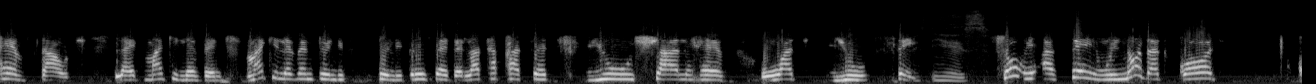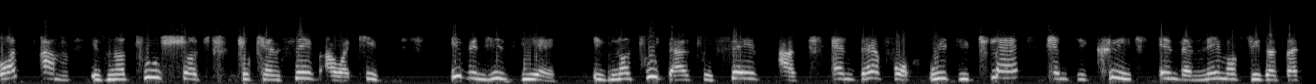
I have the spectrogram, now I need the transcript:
have doubt like Mark 11. Mark 11, 20, 23 said, the latter part said, You shall have what you say. Yes. So we are saying we know that God, God's arm is not too short to can save our kids. Even His ear is not too dull to save us, and therefore we declare and decree in the name of Jesus that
